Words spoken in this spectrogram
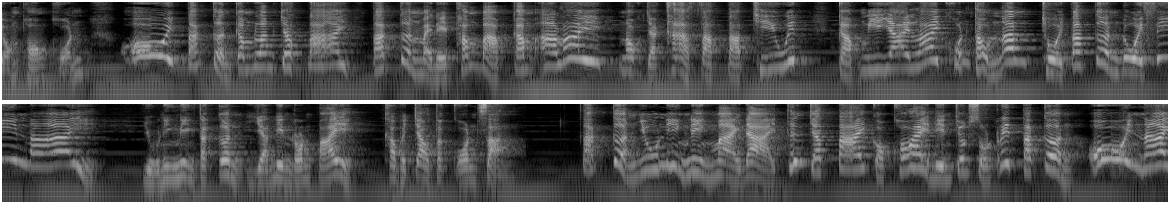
ยองพองขน โอ้ยตาเกินกำลังจะตาย ตาเกินไม่ได้ทำบาปกรรมอะไร นอกจากฆ่าสัตว์ตัดชีวิต กับมียายหลายคนเท่านั้น ช่วยตาเกินด้วยสินาย อยู่นิ่งๆตาเกินอย่าดิ้นรนไป ข้าพเจ้าตะโกนสั่ง ตะเกินอยู่นิ่งๆไม่ได้ ถึงจะตายก็ขอให้ดินจนสุดฤทธิ์ตะเกิน โอ้ยนาย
